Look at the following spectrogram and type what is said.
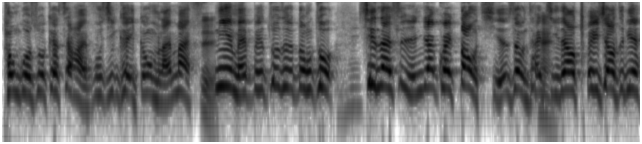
通过说跟上海复兴可以跟我们来卖，你也没被做这个动作。现在是人家快到期的时候，你才急着要推销这边，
